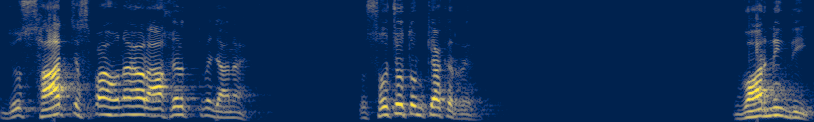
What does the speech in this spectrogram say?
جو سات چسپاں ہونا ہے اور آخرت میں جانا ہے۔ تو سوچو تم کیا کر رہے ہو۔ وارننگ دی،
